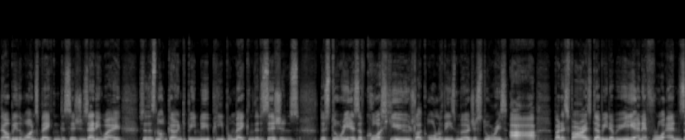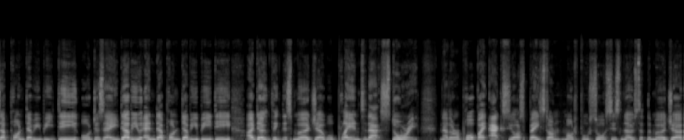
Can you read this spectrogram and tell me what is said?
They'll be the ones making decisions anyway, so there's not going to be new people making the decisions. The story is, of course, huge, like all of these merger stories are, but as far as WWE and if Raw ends up on WBD or does AEW end up on WBD, I don't think this merger will play into that story. Now, the report by Axios, based on multiple sources, notes that the merger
